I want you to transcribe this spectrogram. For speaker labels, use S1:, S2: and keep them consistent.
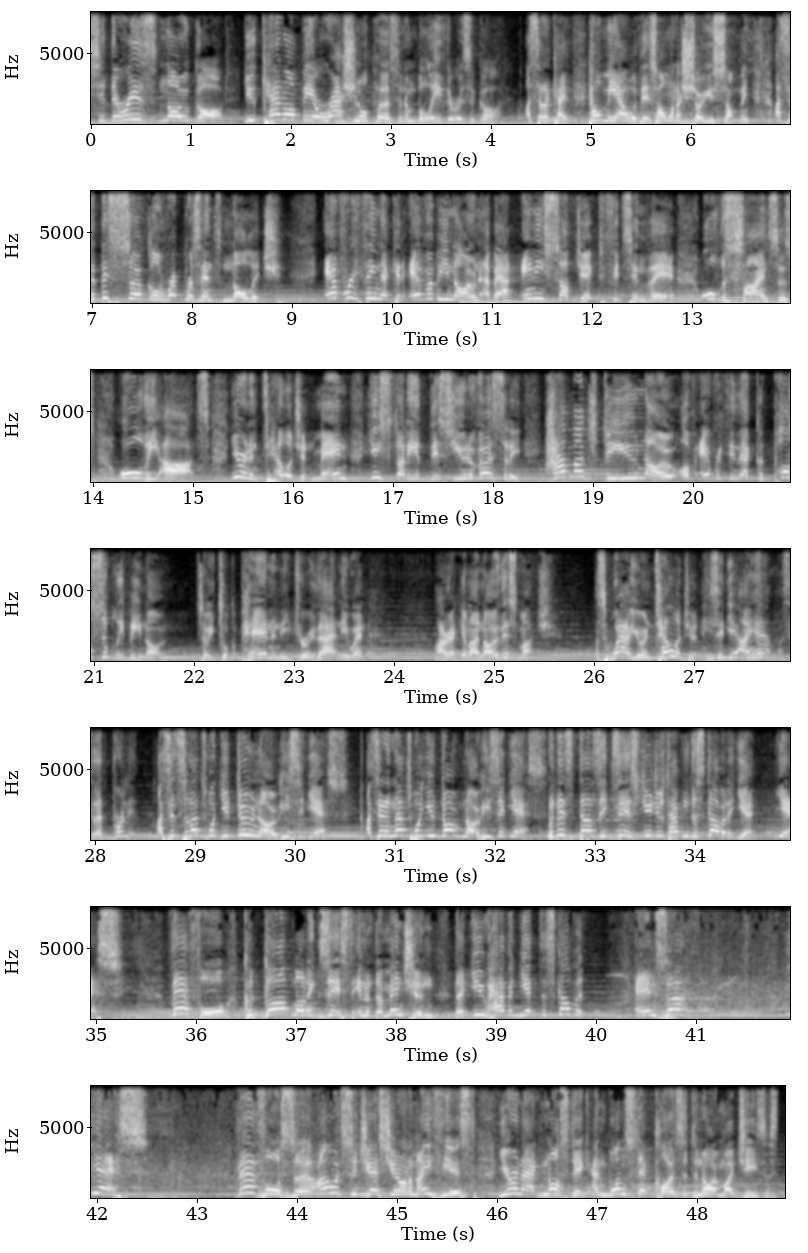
S1: said, There is no God. You cannot be a rational person and believe there is a God. I said, Okay, help me out with this. I want to show you something. I said, This circle represents knowledge. Everything that could ever be known about any subject fits in there. All the sciences, all the arts. You're an intelligent man. You study at this university. How much do you know of everything that could possibly be known? So he took a pen and he drew that and he went, I reckon I know this much. I said, Wow, you're intelligent. He said, Yeah, I am. I said, That's brilliant. I said, So that's what you do know? He said, Yes. I said, And that's what you don't know? He said, Yes. But this does exist. You just haven't discovered it yet. Yes. Therefore, could God not exist in a dimension that you haven't yet discovered? Answer Yes. Therefore, sir, I would suggest you're not an atheist, you're an agnostic, and one step closer to knowing my Jesus.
